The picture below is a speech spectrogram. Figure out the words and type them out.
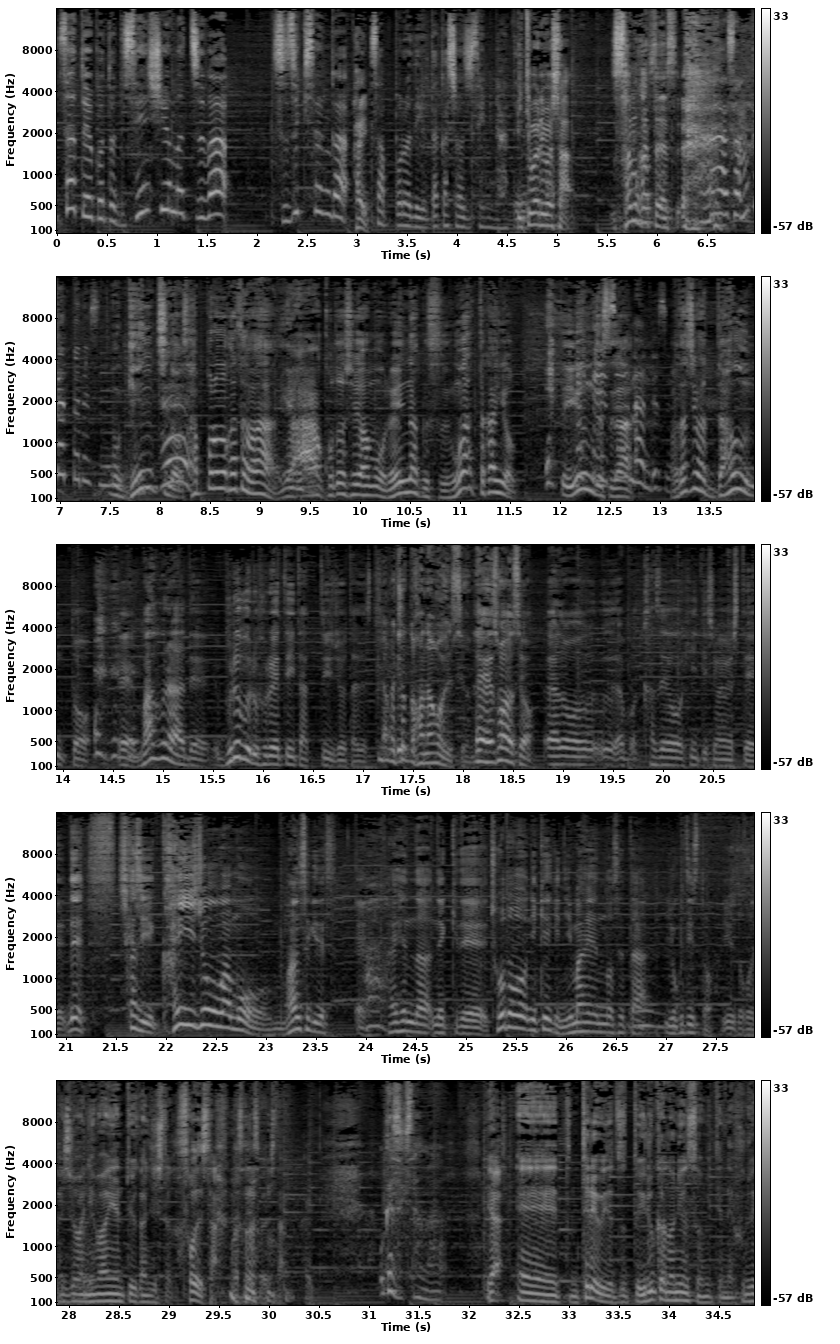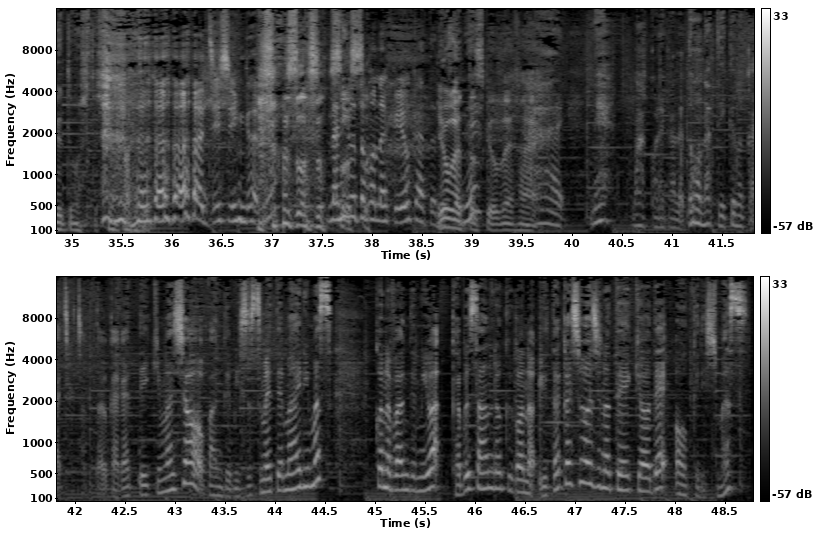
さあということで先週末は鈴木さんが札幌で豊か商事セミナーという行ってまいりました寒かったです。ああ寒かったですね。もう現地の札幌の方は、いや今年はもう例なくすごい暖かいよ。って言うんですが ね、私はダウンと、えー、マフラーでブルブル震えていたっていう状態です。なんかちょっと鼻声ですよね、えー、そうなんですよ。あのやっぱ風邪をひいてしまいまして。でしかし会場はもう満席です、えー、大変な熱気でちょうど日経平均2万円乗せた翌日というところで、ね、会場は2万円という感じでしたか。そうでした。まさにそうでした、はい、岡崎さんはいや、えー、テレビでずっとイルカのニュースを見てね震えてまして心配で。自信がね。そうそうそう何事もなくよかったですね。よかったですけどねはい、はい、ね。まあこれからどうなっていくのかじゃあちょっと伺っていきましょう。番組進めてまいります。この番組は株三六五の豊か商事の提供でお送りします。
